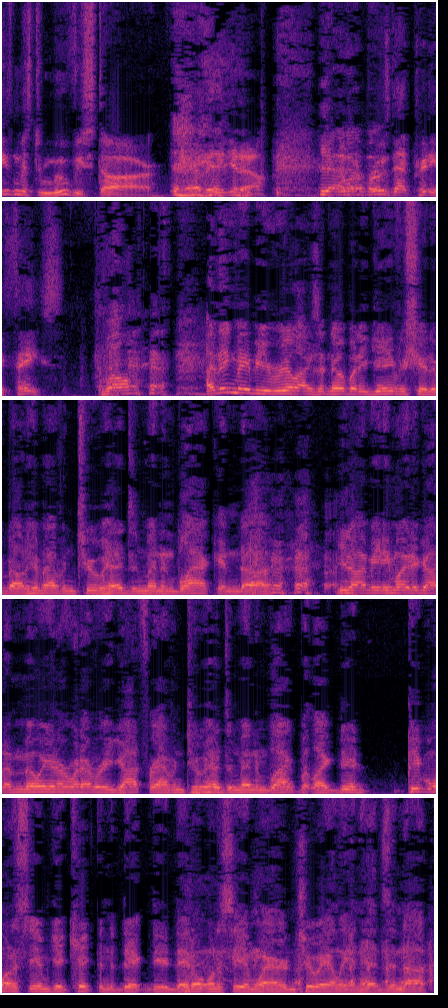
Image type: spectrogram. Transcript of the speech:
he's Mr. Movie Star. I mean, you know, Yeah, don't want to bruise that pretty face. Well, I think maybe you realize that nobody gave a shit about him having two heads in Men in Black, and uh, you know, I mean, he might have got a million or whatever he got for having two heads in Men in Black, but like, dude, people want to see him get kicked in the dick, dude. They don't want to see him wearing two alien heads, and uh,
